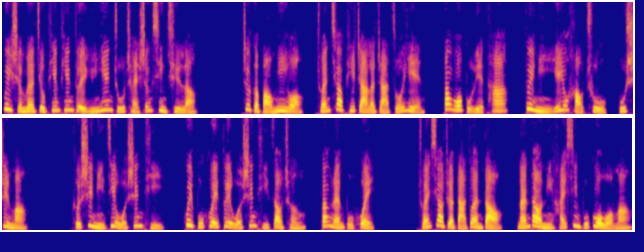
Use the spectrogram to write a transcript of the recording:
为什么就偏偏对云烟主产生兴趣了？这个保密哦。船俏皮眨了眨左眼，帮我捕猎它，对你也有好处，不是吗？可是你借我身体，会不会对我身体造成？当然不会。船笑着打断道：“难道你还信不过我吗？”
